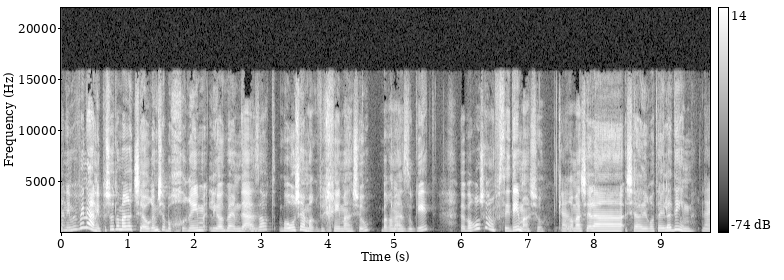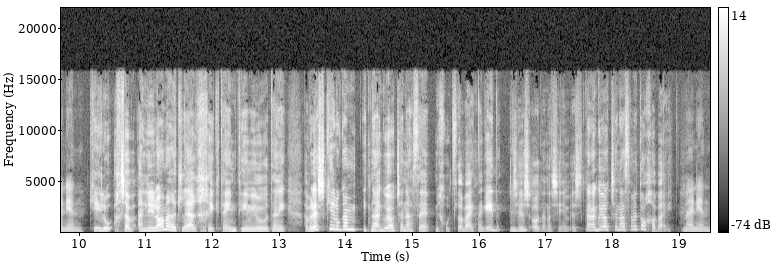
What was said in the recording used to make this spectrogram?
אני מבינה, אני פשוט אומרת שההורים שבוחרים להיות בעמדה הזאת, ברור שהם מרוויחים משהו ברמה כן. הזוגית, וברור שהם מפסידים משהו כן. ברמה של, ה... של לראות את הילדים. מעניין. כאילו, עכשיו, אני לא אומרת להרחיק את האינטימיות, אני... אבל יש כאילו גם התנהגויות שנעשה מחוץ לבית, נגיד, שיש עוד אנשים, ויש התנהגויות שנעשה בתוך הבית. מעניין.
